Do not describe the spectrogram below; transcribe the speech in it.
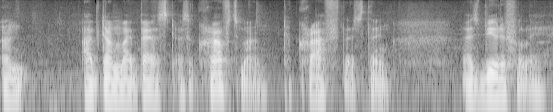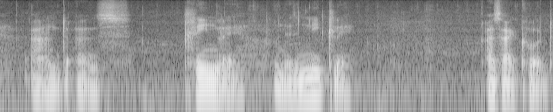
and I've done my best as a craftsman to craft this thing as beautifully and as cleanly and as neatly as I could.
